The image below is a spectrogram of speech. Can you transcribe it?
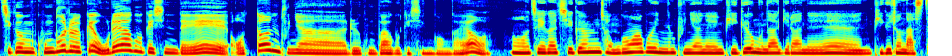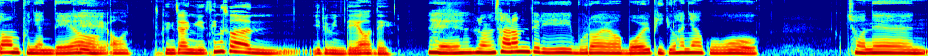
지금 공부를 꽤 오래 하고 계신데 어떤 분야를 공부하고 계신 건가요? 어, 제가 지금 전공하고 있는 분야는 비교 문학이라는 비교적 낯선 분야인데요. 네, 어, 굉장히 생소한 이름인데요. 네. 네, 그럼 사람들이 물어요. 뭘 비교하냐고. 저는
